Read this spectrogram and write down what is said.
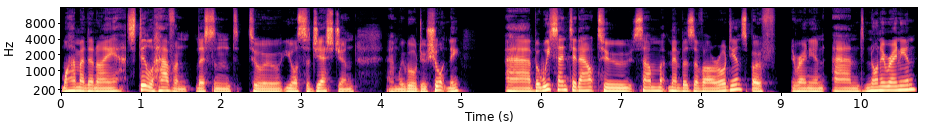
Mohammed and I still haven't listened to your suggestion, and we will do shortly. Uh, but we sent it out to some members of our audience, both Iranian and non-Iranian.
